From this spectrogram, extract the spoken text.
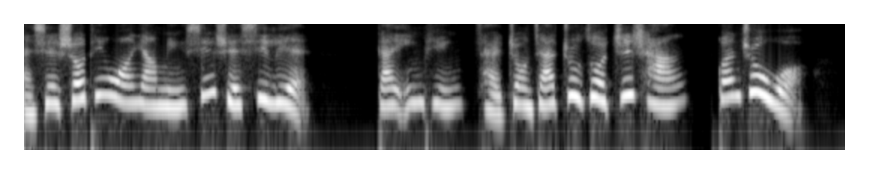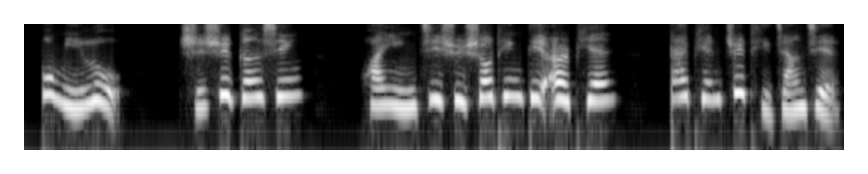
感谢收听王阳明心学系列，该音频采众家著作之长，关注我不迷路，持续更新，欢迎继续收听第二篇。该篇具体讲解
